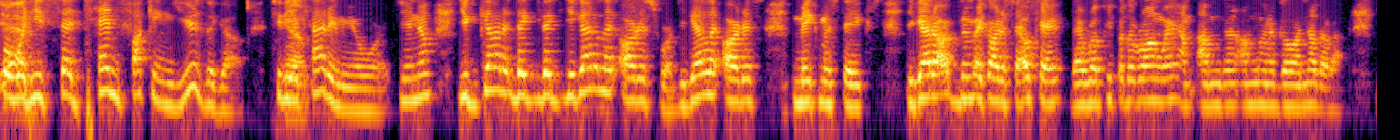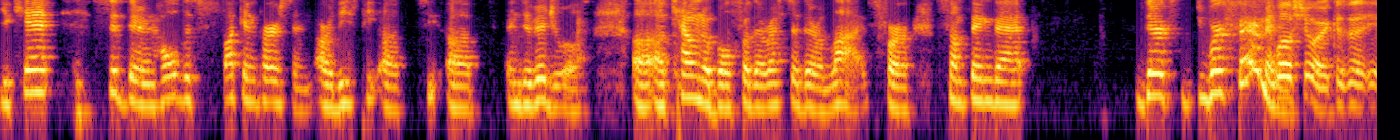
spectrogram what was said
for what he said 10 fucking years ago to the Yeah. Academy Awards. You know, you gotta they, they, you gotta let artists work. You gotta let artists make mistakes. You gotta make artists say, okay, that rubbed people the wrong way. I'm, I'm gonna I'm gonna go another route. You can't sit there and hold this fucking person or these uh, uh, individuals uh, accountable for the rest of their lives for something that they're we're experimenting. Well, sure, because uh,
